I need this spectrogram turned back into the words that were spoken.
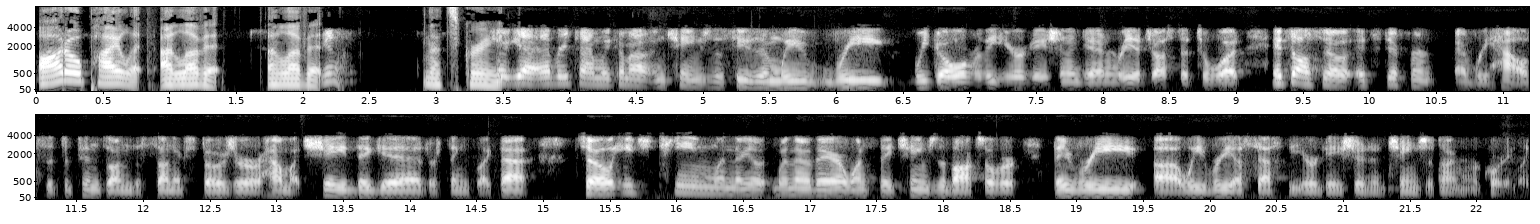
autopilot. I love it. I love it. Yeah. That's So great. yeah, every time we come out and change the season, we re we go over the irrigation again, readjust it to what. It's also it's different every house. It depends on the sun exposure or how much shade they get or things like that. So each team when they when they're there, once they change the box over, they re uh, we reassess the irrigation and change the timer accordingly.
